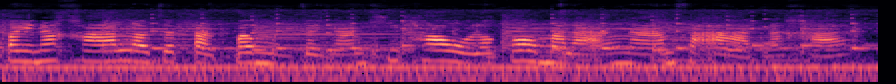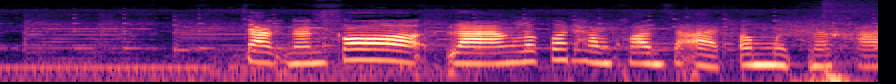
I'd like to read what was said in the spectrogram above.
ไปนะคะ เราจะตักปลาหมึกจากน้ำขี้เถ้าแล้วก็มาล้างน้ำสะอาดนะคะ จากนั้นก็ล้างแล้วก็ทำความสะอาดปลาหมึกนะคะ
